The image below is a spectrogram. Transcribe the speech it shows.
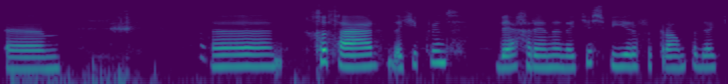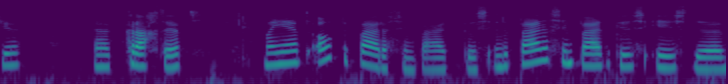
um, uh, gevaar, dat je kunt wegrennen, dat je spieren verkrampen, dat je uh, kracht hebt. Maar je hebt ook de parasympathicus. En de parasympathicus is de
